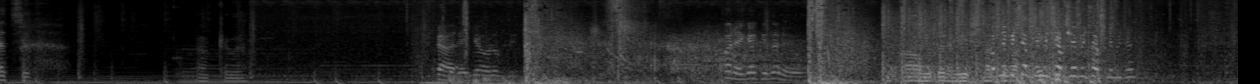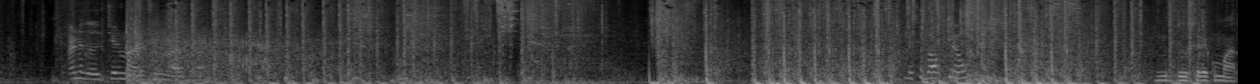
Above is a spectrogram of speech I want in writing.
That's it. ओके क्या रह गया और? पर है क्या किधर है वो? हाँ उधर है अपने पीछे अपने पीछे अपने पीछे अपने पीछे. आने दो चिल मारो चिल मारो थोड़ा. मैं इस बॉक्स में हूँ. दूसरे को मार।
